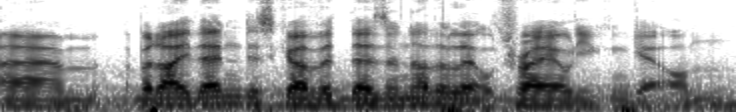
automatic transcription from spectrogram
um, but I then discovered there's another little trail you can get on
